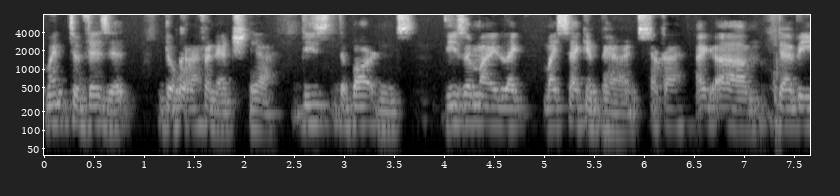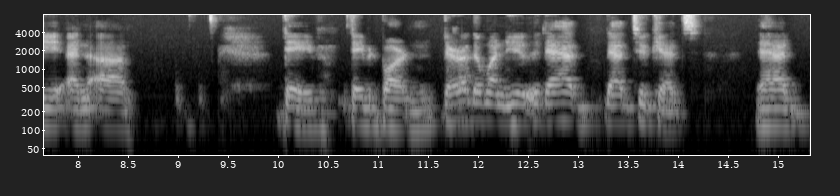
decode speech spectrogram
went to visit the Okay. orphanage. Yeah. These the Bartons. These are my like my second parents. Okay. I, um, Debbie and uh, Dave, David Barton. They're Okay. the one who they had. They had two kids. They had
